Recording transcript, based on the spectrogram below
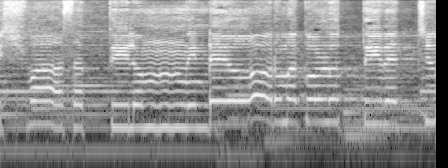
ഓരോ നിശ്വാസത്തിലും നിന്റെ ഓർമ്മ കൊളുത്തി വെച്ചു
